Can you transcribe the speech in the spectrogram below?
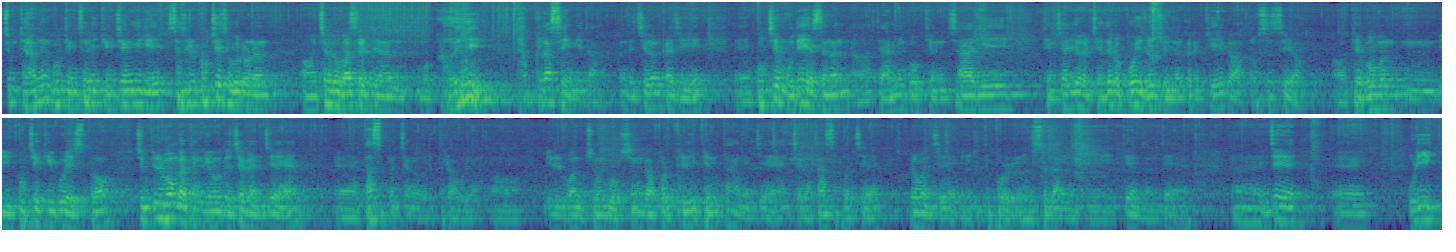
지금 대한민국 경찰의 경쟁력이 사실 국제적으로는 어, 제가 봤을 때는 뭐 거의 탑 클래스입니다. 근데 지금까지 예, 국제 무대에서는 어, 대한민국 경찰이 경찰력을 제대로 보여줄 수 있는 그런 기회가 없었어요. 어, 대부분 음, 이 국제 기구에서도 지금 일본 같은 경우도 제가 이제 예, 다섯 번째가 그렇더라고요. 어, 일본, 중국, 싱가포르, 필리핀 다음에 이제 제가 다섯 번째 그리고 이제 인터폴 수장이 되었는데 어, 이제 에, 우리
